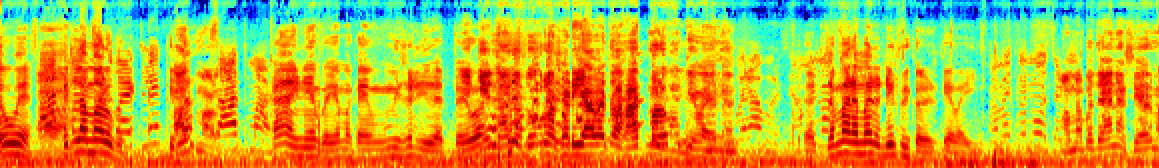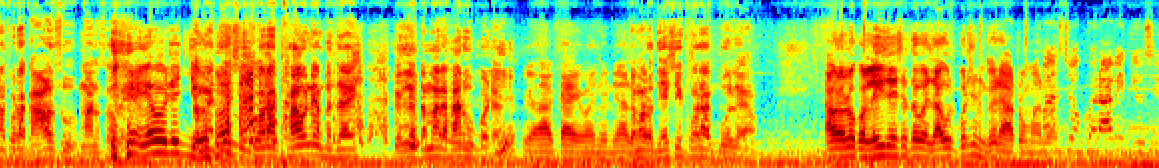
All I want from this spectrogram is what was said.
એવું હે? કેટલા માળ કેટલા? સાત માળ. ભાઈ એમાં કાંઈ મમ્મી ચડી જાત તો એવા? ગિરનારનો ડુંગરો ચડી આવે તો હાથ માળો શું કહેવાય એને? તમારે મારે ડિફિકલ્ટ કહેવાય અમે બધા ને શહેરમાં શહેરમાં થોડાક આળસુ માણસો એવું જ તમે જો દેશી ખોરાક ખાવ ને બધાય એટલે તમારે સારું પડે. હા કાઈ વાંધો નહીં તમારો દેશી ખોરાક બોલે આવડા લોકો લઈ જાય છે તો હવે જવું જ પડશે ને ઘરે આટો મારવા. બસ જો ઘર આવી ગયું છે.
